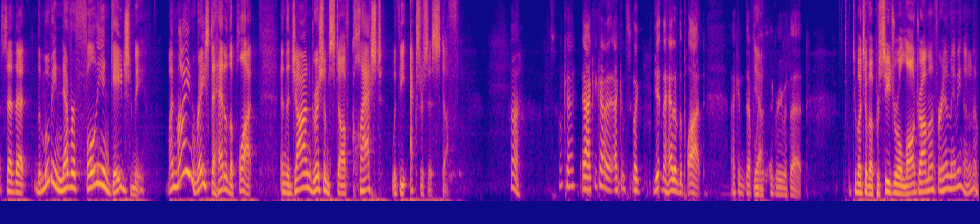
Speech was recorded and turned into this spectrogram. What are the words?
said that the movie never fully engaged me. My mind raced ahead of the plot, and the John Grisham stuff clashed with the Exorcist stuff. Huh. Okay. Yeah, I can kind of. I can see, like getting ahead of the plot. I can definitely agree with that. too much of a procedural law drama for him maybe i don't know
